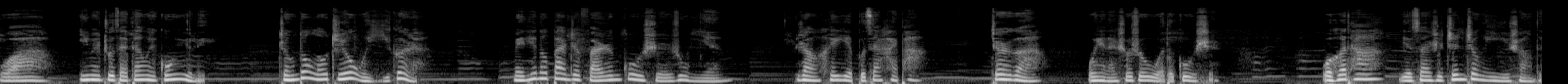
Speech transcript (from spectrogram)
我啊，因为住在单位公寓里。整栋楼只有我一个人，每天都伴着凡人故事入眠，让黑夜不再害怕。今儿个啊，我也来说说我的故事。我和他也算是真正意义上的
